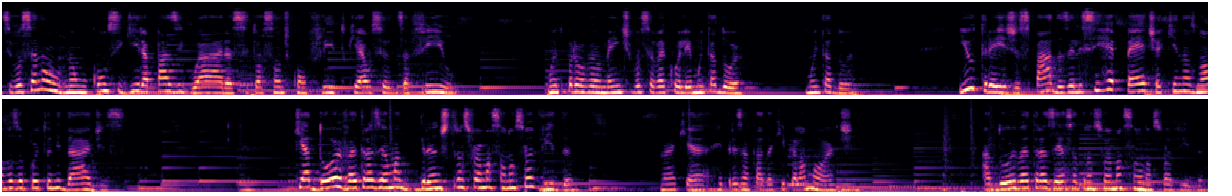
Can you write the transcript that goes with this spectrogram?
Se você não, não conseguir apaziguar a situação de conflito que é o seu desafio, muito provavelmente você vai colher muita dor, muita dor. E o três de espadas, ele se repete aqui nas novas oportunidades. Que a dor vai trazer uma grande transformação na sua vida, né, que é representada aqui pela morte. A dor vai trazer essa transformação na sua vida.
